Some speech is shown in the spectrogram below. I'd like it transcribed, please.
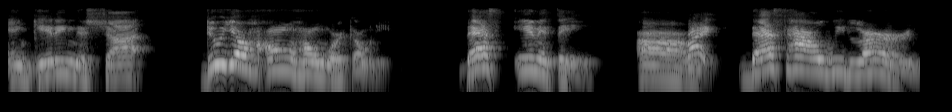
and getting the shot, do your own homework on it. That's anything. Um, right. That's how we learn.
